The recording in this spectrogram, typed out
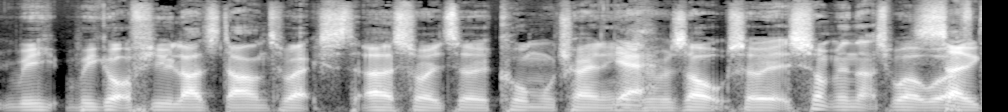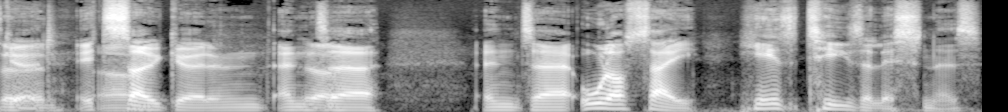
we, we got a few lads down to ex uh, sorry to Cornwall training as a result. So it's something that's well worth so doing. good it's Um, so good and and yeah. uh, and uh, all I'll say here's a teaser listeners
